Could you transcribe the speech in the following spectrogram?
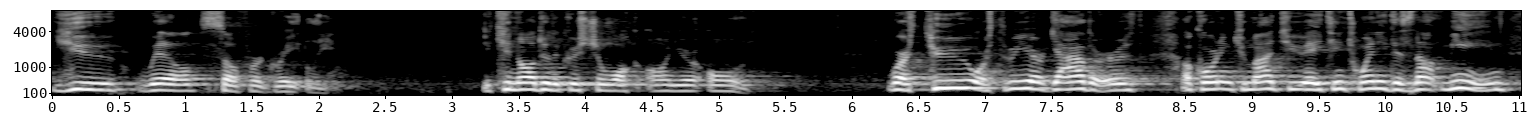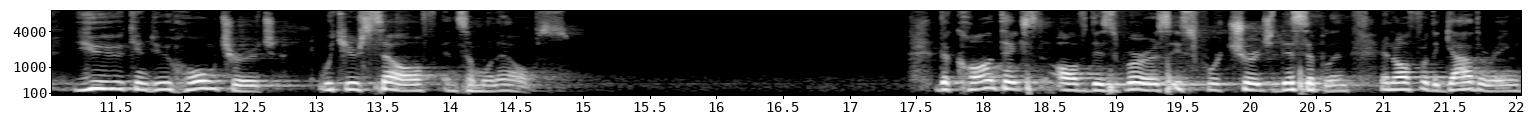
you will suffer greatly. You cannot do the Christian walk on your own where two or three are gathered, according to Matthew 18 20, does not mean you can do home church with yourself and someone else. The context of this verse is for church discipline and not for the gathering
